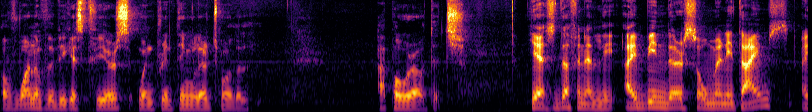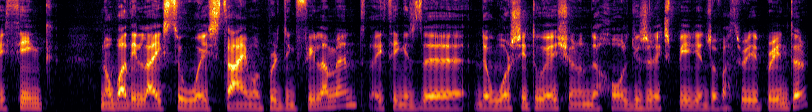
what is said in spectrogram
of one of the biggest fears when printing large model, a power outage. Yes, definitely. I've been there so many times. I think nobody likes to waste time on printing filament. I think it's the, the worst situation on the whole user experience of a 3D printer.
